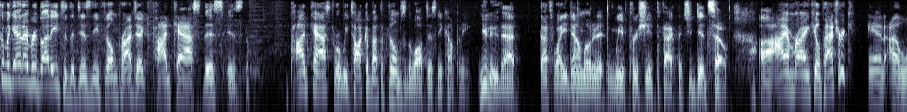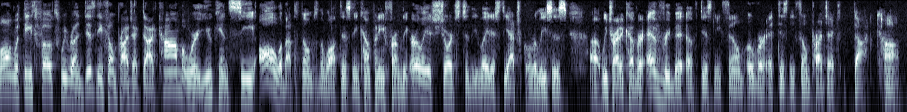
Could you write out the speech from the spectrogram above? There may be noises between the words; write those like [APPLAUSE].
Welcome again, everybody, to the Disney Film Project podcast. This is the podcast where we talk about the films of the Walt Disney Company. You knew that. That's why you downloaded it, and we appreciate the fact that you did so. Uh, I am Ryan Kilpatrick, and along with these folks, we run DisneyFilmProject.com, where you can see all about the films of the Walt Disney Company from the earliest shorts to the latest theatrical releases. Uh, we try to cover every bit of Disney film over at DisneyFilmProject.com.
